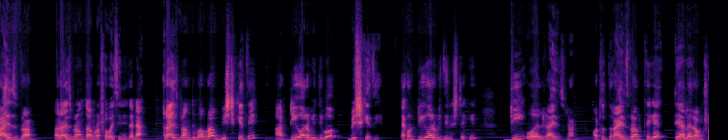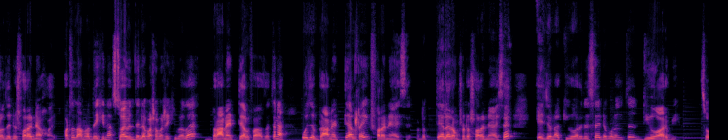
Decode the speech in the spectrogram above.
রাইস ব্রান রাইস ব্রান তো আমরা সবাই চিনি, তাই না? রাইস ব্রান দিব আমরা বিশ কেজি আর ডিওআরবি দিব বিশ কেজি। এখন ডিওআরবি জিনিসটা কি? ডি অয়েল রাইস ব্রান অর্থাৎ রাইস ব্রান থেকে তেলের অংশ যেটা সরাই নেওয়া হয়। অর্থাৎ আমরা দেখি না, সয়াবিন তেলের পাশাপাশি কি পাওয়া যায়? ব্রানের তেল পাওয়া যায়, তাই না? ওই যে ব্রানের তেলটাই সরাই নেওয়া হয়েছে। অর্থাৎ তেলের অংশটা সরাই নেওয়া হয়েছে। এই জন্য কি করা যাচ্ছে এটা বলা যাচ্ছে ডিওআরবি সো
